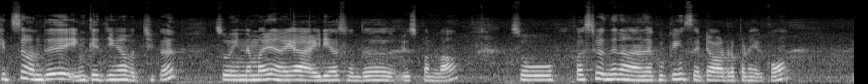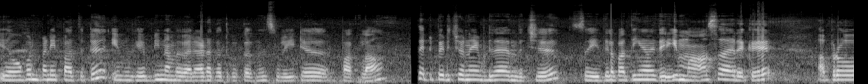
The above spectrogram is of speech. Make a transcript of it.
கிட்ஸை வந்து என்கேஜிங்காக வச்சுக்க. ஸோ இந்த மாதிரி நிறையா ஐடியாஸ் வந்து யூஸ் பண்ணலாம். ஸோ ஃபஸ்ட்டு வந்து நான் அந்த குக்கிங் செட்டை ஆர்டர் பண்ணியிருக்கோம். இதை ஓப்பன் பண்ணி பார்த்துட்டு இவங்களுக்கு எப்படி நம்ம விளையாட கற்றுக் கொடுக்குறதுன்னு சொல்லிட்டு பார்க்கலாம். செட்டு பிரிச்சோன்னே இப்படி தான் இருந்துச்சு. ஸோ இதில் பார்த்தீங்கன்னா தெரியும் மாசா இருக்குது அப்புறம்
